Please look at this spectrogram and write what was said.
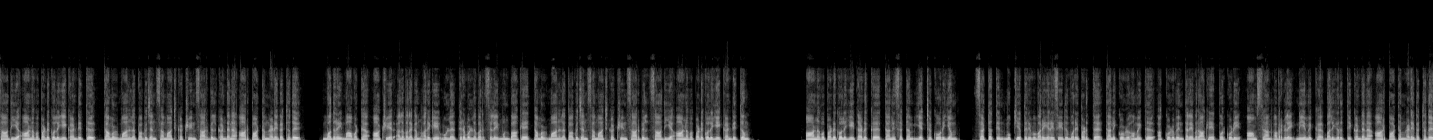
சாதிய ஆணவ படுகொலையை கண்டித்து தமிழ் மாநில பகுஜன் சமாஜ் கட்சியின் சார்பில் கண்டன ஆர்ப்பாட்டம் நடைபெற்றது. மதுரை மாவட்ட ஆட்சியர் அலுவலகம் அருகே உள்ள திருவள்ளுவர் சிலை முன்பாக தமிழ் மாநில பகுஜன் சமாஜ் கட்சியின் சார்பில் சாதிய ஆணவ படுகொலையை கண்டித்தும். ஆணவ படுகொலையை தடுக்க தனி சட்டம் இயற்ற கோரியும் சட்டத்தின் முக்கிய பிரிவு வரையறை செய்து முறைப்படுத்த தனிக்குழு அமைத்து அக்குழுவின் தலைவராக பொற்கொடி ஆம்ஸ்டாங் அவர்களை நியமிக்க வலியுறுத்தி கண்டன ஆர்ப்பாட்டம் நடைபெற்றது.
